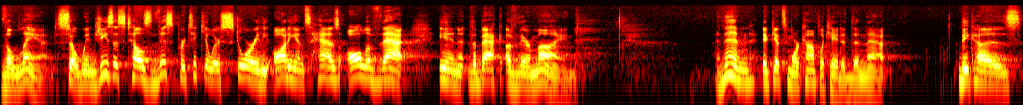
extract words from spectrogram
the land. So when Jesus tells this particular story, the audience has all of that in the back of their mind. And then it gets more complicated than that. Because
